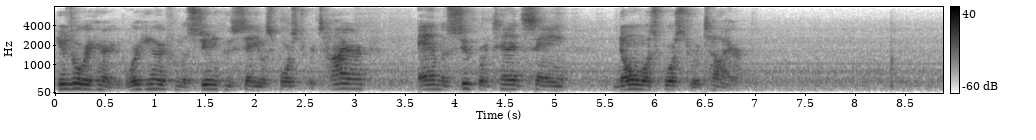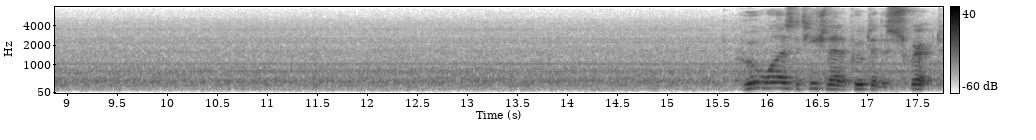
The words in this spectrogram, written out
here's what we're hearing. We're hearing from the student who said he was forced to retire, and the superintendent saying no one was forced to retire. Who was the teacher that approved of the script?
